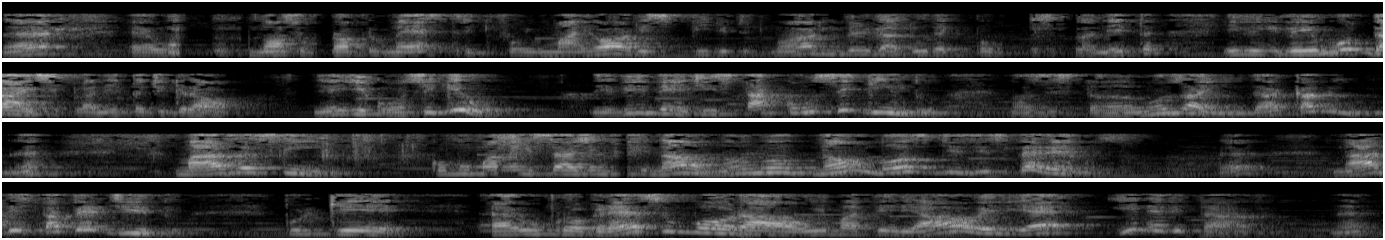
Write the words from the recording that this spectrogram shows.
Né, é, nosso próprio mestre, que foi o maior espírito, de maior envergadura que povoou esse planeta, ele veio mudar esse planeta de grau. E, conseguiu. Evidente, está conseguindo. Nós estamos ainda a caminho. Né? Mas, assim, como uma mensagem final, não, não, não nos desesperemos. Né? Nada está perdido, porque é, o progresso moral e material ele é inevitável. Né?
